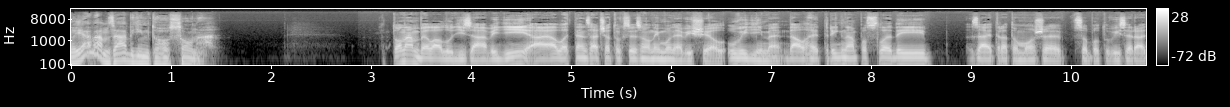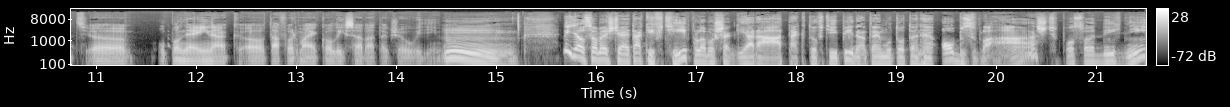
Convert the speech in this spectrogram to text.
no ja vám závidím toho Sona. To nám veľa ľudí závidí, ale ten začiatok sezóny mu nevyšiel. Uvidíme. Dal hetrik naposledy, zajtra to môže v sobotu vyzerať e, úplne inak. E, tá forma je kolísavá, takže uvidíme. Hmm. Videl som ešte aj taký vtip, lebo však ja rád takto vtipy na tému Tottenham obzvlášť posledných dní,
